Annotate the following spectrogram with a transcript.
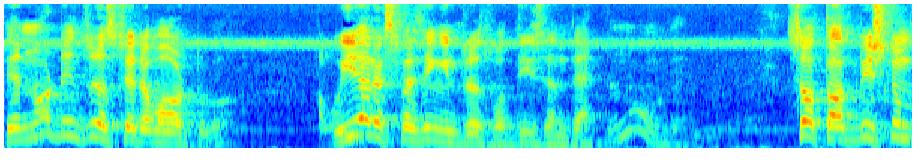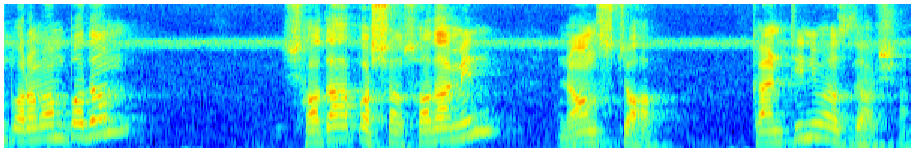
They are not interested about, we are expressing interest for this and that. No. So, Tad Vishnu Paramam Padam, Sada Pasha, Sada means non-stop, continuous darshan.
